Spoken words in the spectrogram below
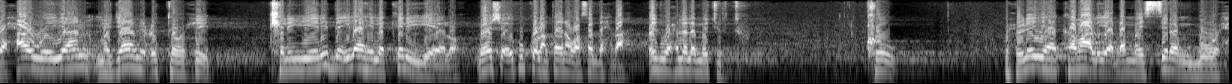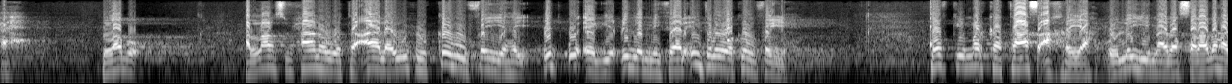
waxaa weeyaan majaamicu tawxiid keliyeelidda ilaahay la keli yeelo meesha ay ku kulantayna waa saddexdaa cid waxlala ma jirto. Kow wuxuu leeyahay kamaal iyo dhammaystiran buuxa. Labo allah subxaanahu wa tacaala wuxuu ka hufan yahay cid u eg iyo cid la miaala intaba waa ka hufan yahay. Qofkii marka taas akhriya oo la yimaada salaadaha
